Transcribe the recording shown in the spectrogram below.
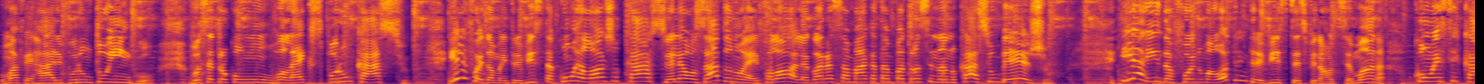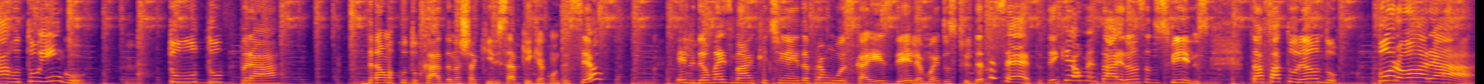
uma Ferrari por um Twingo. Você trocou um Rolex por um Cássio". E ele foi dar uma entrevista com um relógio Cássio. Ele é ousado, não é? E falou: "Olha, agora essa marca tá me patrocinando, Cássio, um beijo". E ainda foi numa outra entrevista esse final de semana com esse carro Twingo. Tudo pra dar uma cutucada na Shakira. E sabe o que, que aconteceu? Ele deu mais marketing ainda pra música. A ex dele, a mãe dos filhos, tá certo. Tem que aumentar a herança dos filhos. Tá faturando por hora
